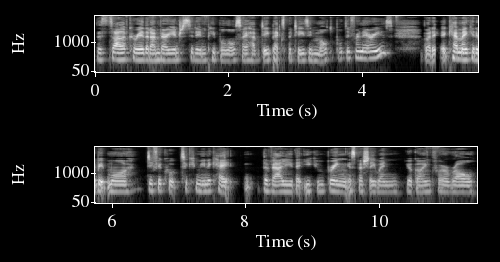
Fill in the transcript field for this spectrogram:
The style of career that I'm very interested in, people also have deep expertise in multiple different areas, but it, can make it a bit more difficult to communicate the value that you can bring, especially when you're going for a role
